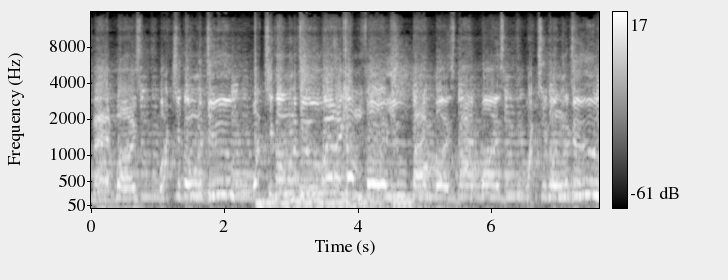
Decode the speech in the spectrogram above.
bad boys, what you gonna do? What you gonna do when I come for you? Bad boys, bad boys, what you gonna do?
